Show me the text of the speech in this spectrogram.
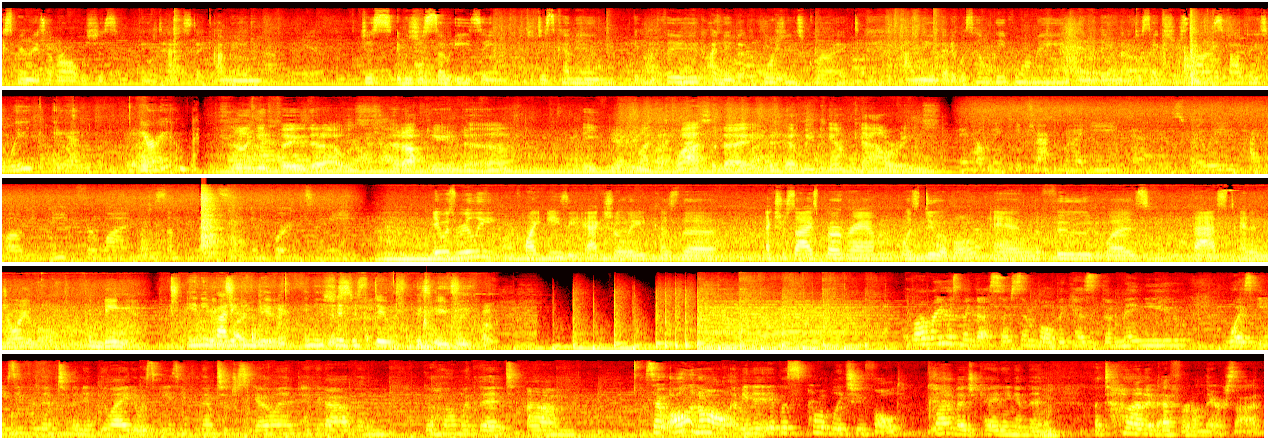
experience overall was just fantastic. I mean, just it was just so easy to just come in, get my food. I knew that the portions were correct. I knew that it was healthy for me, and then I just exercised five days a week, and here I am. Really good food that I was had opportunity to uh, eat like twice a day to help me count calories. It helped me keep track of what I eat, and it's really high quality meat for one, which is something that's important to me. It was really quite easy actually because the exercise program was doable and the food was fast and enjoyable, convenient. Anybody can do it, and you should just do it. It's easy. Barberitos made that so simple because the menu was easy for them to manipulate. It was easy for them to just go in, pick it up, and go home with it. Um, so all in all, I mean, it, it was probably twofold: a lot of educating, and then a ton of effort on their side.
